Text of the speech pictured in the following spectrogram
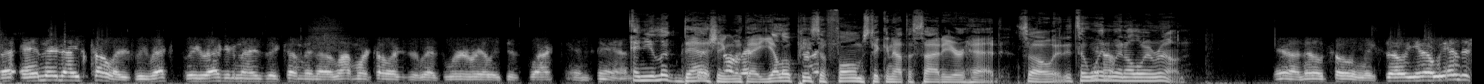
Uh, and they're nice colors. We rec- we recognize they come in a lot more colors than reds. We're really just black and tan. And you look dashing oh, with that yellow piece of foam sticking out the side of your head. So it's a win-win yeah. all the way around. Yeah, no, totally. So you know, we under-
